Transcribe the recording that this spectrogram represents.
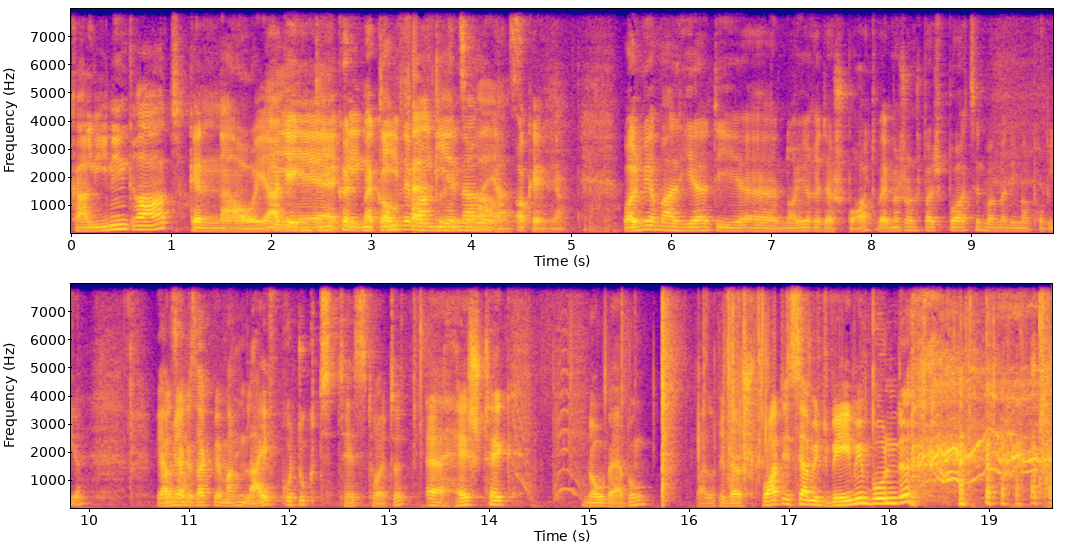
Kaliningrad. Genau, ja, Yeah, gegen die könnten wir kommen die im Achtelfinale. Ja, okay, ja. Wollen wir mal hier die äh, neue Ritter Sport, wenn wir schon bei Sport sind, wollen wir die mal probieren? Wir haben Also- ja gesagt, wir machen Live-Produkttest heute. Äh, Hashtag, No Werbung. weil Ritter Sport ist ja mit wem im Bunde?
